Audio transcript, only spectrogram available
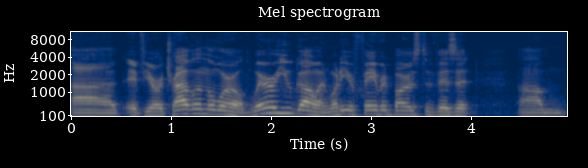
uh, if you're traveling the world, where are you going? What are your favorite bars to visit? Um,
